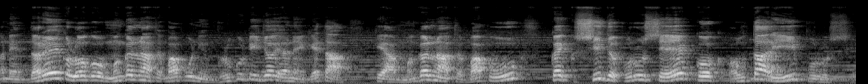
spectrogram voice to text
અને દરેક લોકો મંગલનાથ બાપુની ભ્રુકુટી જોઈ અને કહેતા કે આ મંગલનાથ બાપુ કંઈક સિદ્ધ પુરુષ છે કોઈક અવતારી પુરુષ છે.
